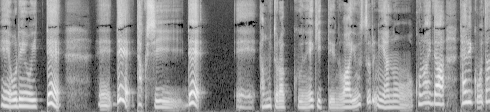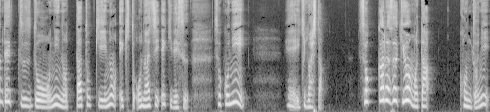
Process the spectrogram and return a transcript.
えー、お礼を言って、えー、で、タクシーで、えー、アムトラックの駅っていうのは、要するにあの、この間、大陸横断鉄道に乗った時の駅と同じ駅です。そこに、えー、行きました。そっから先はまた、今度に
